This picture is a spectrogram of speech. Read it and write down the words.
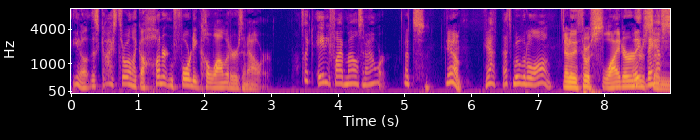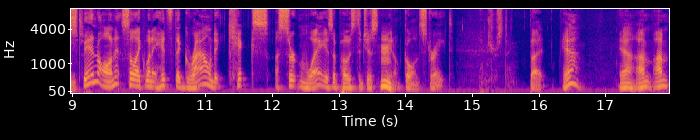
you know, this guy's throwing like 140 kilometers an hour. That's like 85 miles an hour. That's yeah. Yeah, that's moving along. Now do they throw sliders They, they have spin on it, so like when it hits the ground, it kicks a certain way as opposed to just Hmm. you know going straight. interesting. But yeah, yeah, I'm I'm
